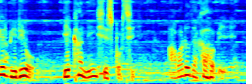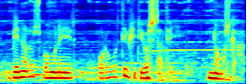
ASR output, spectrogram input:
আজকের ভিডিও এখানেই শেষ করছি। আবারও দেখা হবে বেনারস ভ্রমণের পরবর্তী ভিডিওর সাথে নমস্কার।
